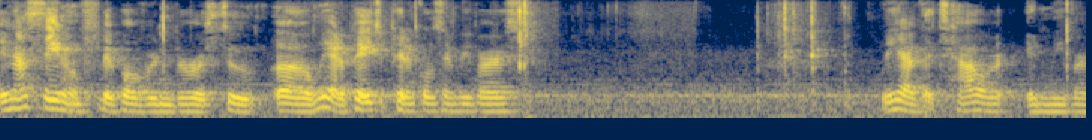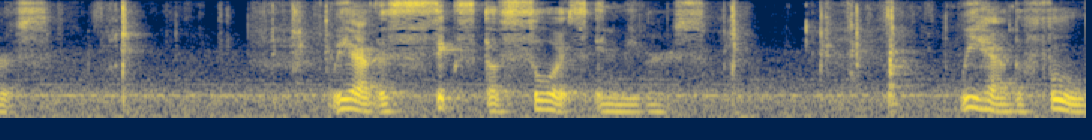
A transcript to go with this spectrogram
And I seen them flip over in reverse too. Uh, we had a page of pentacles in reverse. We have the tower in reverse. We have the six of swords in reverse we have the fool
